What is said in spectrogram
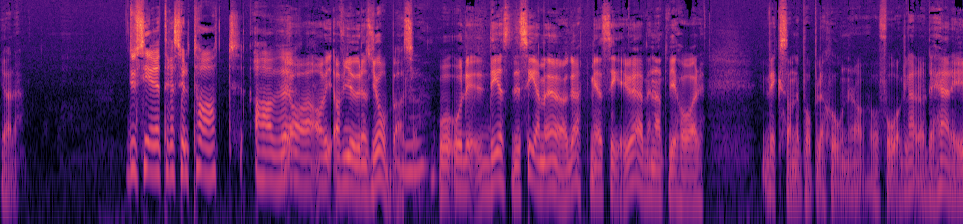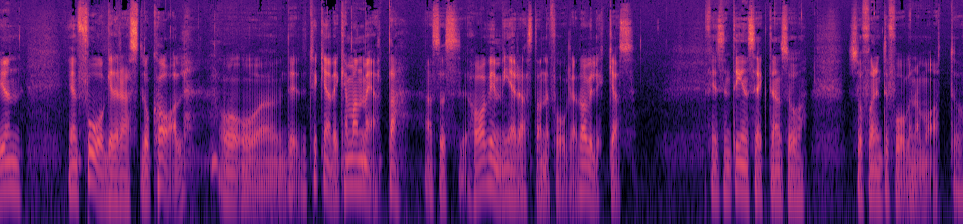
Gör det. Du ser ett resultat av... Ja, av, av djurens jobb alltså. Mm. Och, och det, det, det, ser jag med ögat, men jag ser ju även att vi har växande populationer av, av fåglar. Och det här är ju en, en fågelrastlokal. Och, och det, det, tycker jag det kan man mäta. Alltså, har vi mer rastande fåglar, då har vi lyckats. Finns inte insekten så, så får inte fågeln någon mat. Och,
